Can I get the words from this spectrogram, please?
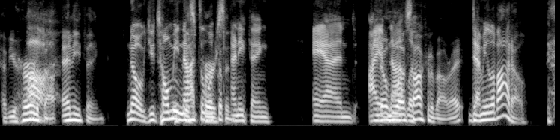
Have you heard Ah. about anything? No, you told me not to look person. up anything, and I You know have who I not was looked. talking about, right? Demi Lovato.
